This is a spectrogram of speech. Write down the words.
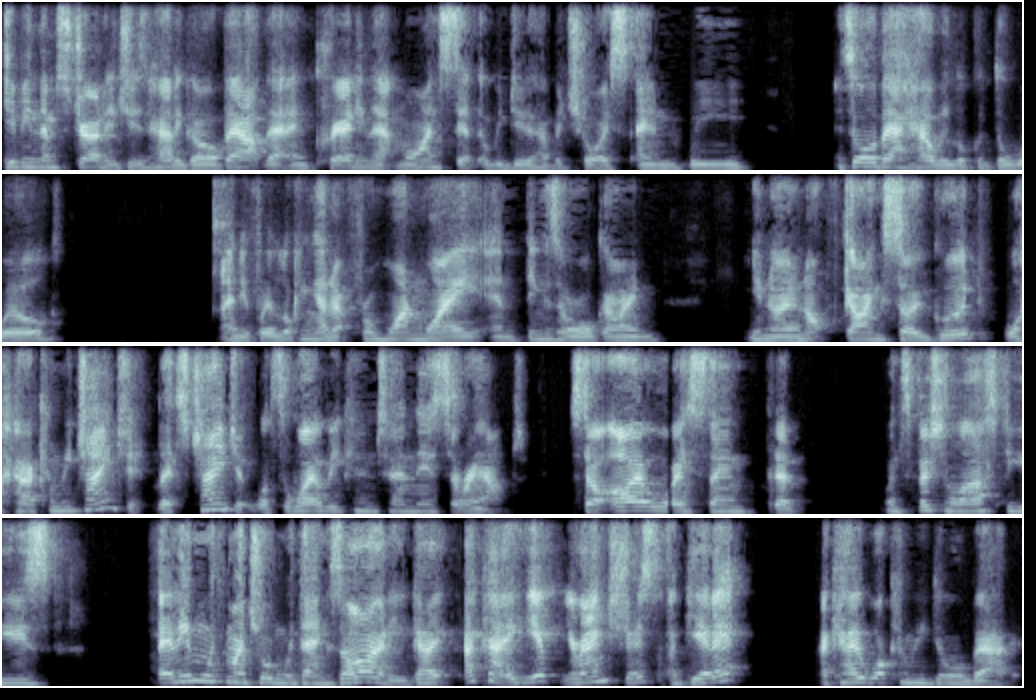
giving them strategies how to go about that and creating that mindset that we do have a choice and we it's all about how we look at the world And if we're looking at it from one way and things are all going, you know, not going so good, well, how can we change it? Let's change it. What's the way we can turn this around? So I always think that, when especially the last few years, and even with my children with anxiety, go, okay, yep, you're anxious. I get it. Okay, what can we do about it?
